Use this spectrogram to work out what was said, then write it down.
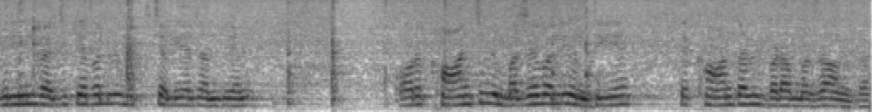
ਗ੍ਰੀਨ ਵੈਜੀਟੇਬਲ ਵੀ ਵਿੱਚ ਚਲੀਆਂ ਜਾਂਦੀਆਂ ਨੇ। ਔਰ ਖਾਣ 'ਚ ਵੀ ਮਜ਼ੇ ਵਾਲੀ ਹੁੰਦੀ ਹੈ ਤੇ ਖਾਣ ਦਾ ਵੀ ਬੜਾ ਮਜ਼ਾ ਆਉਂਦਾ।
